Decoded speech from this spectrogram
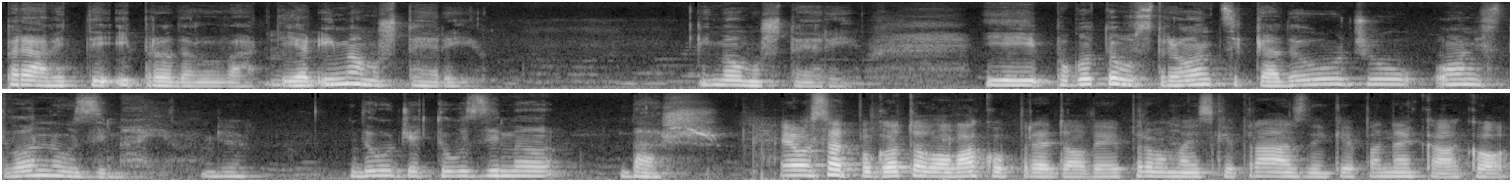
praviti i prodavovati, jer imamo šteriju. Imamo šteriju. I pogotovo stranci kad uđu, oni stvarno uzimaju. Je. Dođete uzima baš. Evo sad pogotovo ovako pred ove prvomajske praznike, pa nekako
